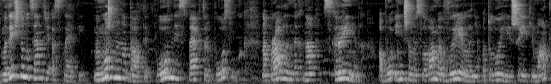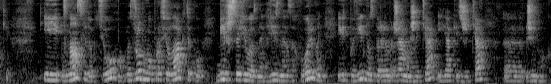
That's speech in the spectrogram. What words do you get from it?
В медичному центрі Асклепій ми можемо надати повний спектр послуг, направлених на скринінг або, іншими словами, виявлення патології шийки матки. І внаслідок цього ми зробимо профілактику більш серйозних грізних захворювань і відповідно збережемо життя і якість життя е, жінок.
